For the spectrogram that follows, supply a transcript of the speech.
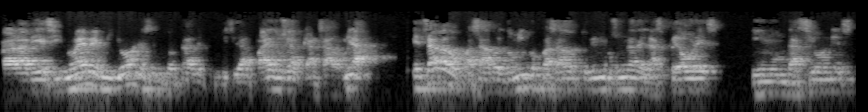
Para 19 millones en total de publicidad, para eso se ha alcanzado. Mira, el sábado pasado, el domingo pasado, tuvimos una de las peores inundaciones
